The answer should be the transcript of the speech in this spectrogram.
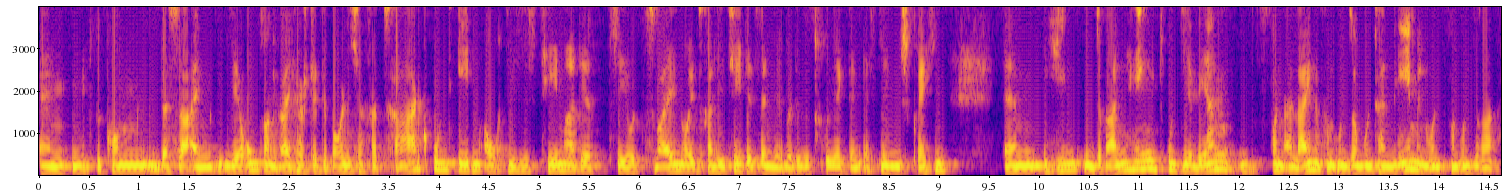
ähm, mitbekommen, dass da ein sehr umfangreicher städtebaulicher Vertrag und eben auch dieses Thema der CO2-Neutralität, jetzt wenn wir über dieses Projekt in Esslingen sprechen, ähm, hinten dran hängt. Und wir wären von alleine, von unserem Unternehmen und von unserer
